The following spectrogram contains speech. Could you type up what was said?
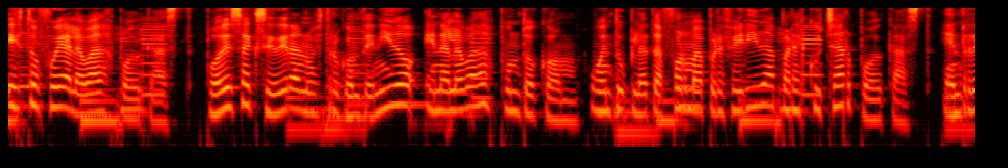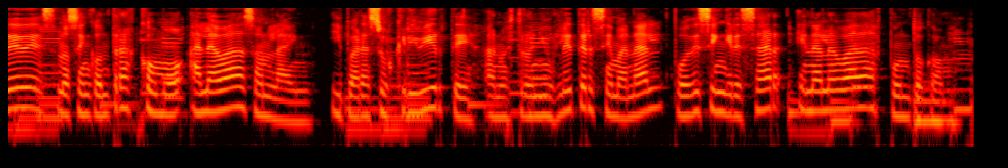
Esto fue Alabadas Podcast. Podés acceder a nuestro contenido en alabadas.com o en tu plataforma preferida para escuchar podcast. En redes nos encontrás como Alabadas Online y para suscribirte a nuestro newsletter semanal podés ingresar en alabadas.com.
